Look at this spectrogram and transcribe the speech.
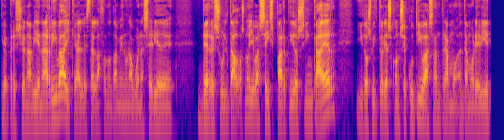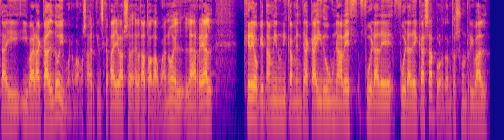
que presiona bien arriba y que él le está enlazando también una buena serie de, resultados. ¿no? Lleva seis partidos sin caer y dos victorias consecutivas ante, ante Amorebieta y, Baracaldo. Y bueno, vamos a ver quién es capaz de llevarse el gato al agua. ¿no? la Real creo que también únicamente ha caído una vez fuera de, fuera de casa, por lo tanto es un rival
